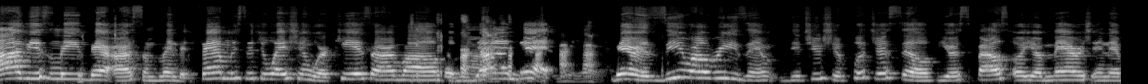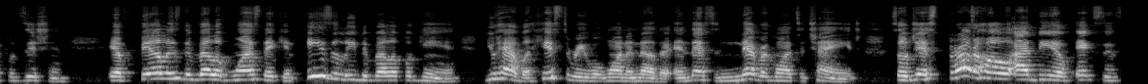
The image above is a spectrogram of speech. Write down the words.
Obviously, there are some blended family situation where kids are involved, but beyond that, there is zero reason that you should put yourself, your spouse, or your marriage in that position. If feelings develop once, they can easily develop again. You have a history with one another, and that's never going to change. So just throw the whole idea of exes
